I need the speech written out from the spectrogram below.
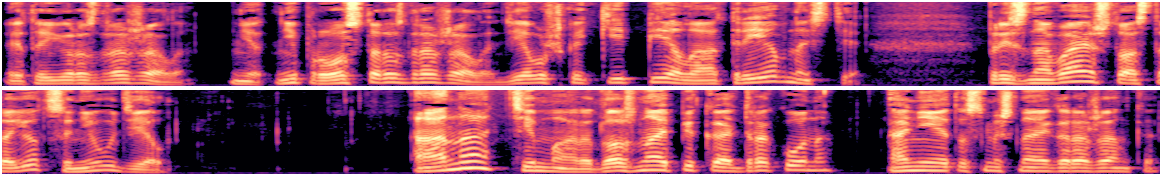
Это ее раздражало. Нет, не просто раздражало. Девушка кипела от ревности, признавая, что остается неудел. А она, Тимара, должна опекать дракона, а не эта смешная горожанка.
